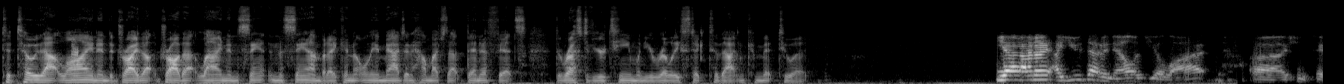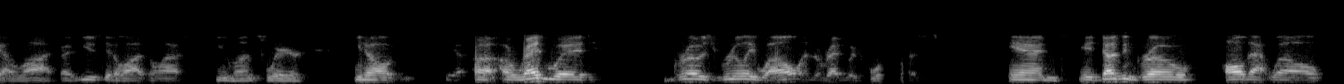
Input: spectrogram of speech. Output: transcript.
to toe that line and to draw that draw that line in sand, in the sand. But I can only imagine how much that benefits the rest of your team when you really stick to that and commit to it. Yeah, and I, I use that analogy a lot. Uh, I shouldn't say a lot, but I've used it a lot in the last few months. Where, you know, a redwood grows really well in the redwood forest and it doesn't grow all that well,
